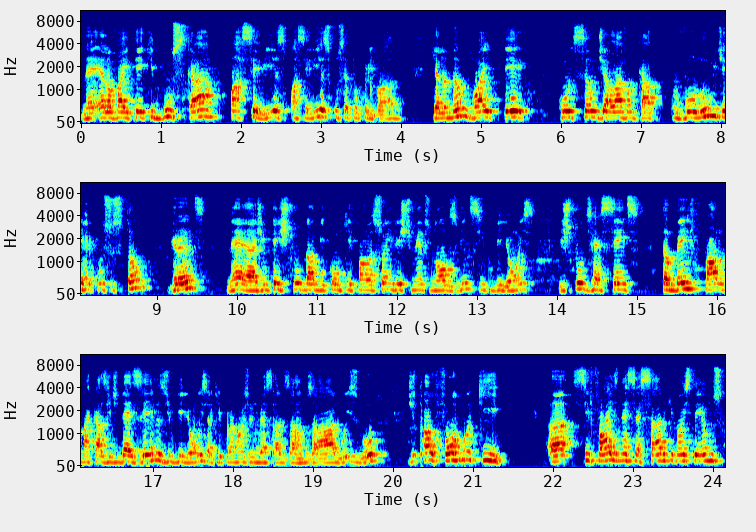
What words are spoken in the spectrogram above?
né, ela vai ter que buscar parcerias, parcerias com o setor privado, que ela não vai ter condição de alavancar um volume de recursos tão grandes. Né? A gente tem estudo da Bicom que fala só investimentos novos, 25 bilhões, estudos recentes também falam na casa de dezenas de bilhões aqui para nós universalizarmos a água e esgoto, de tal forma que uh, se faz necessário que nós tenhamos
